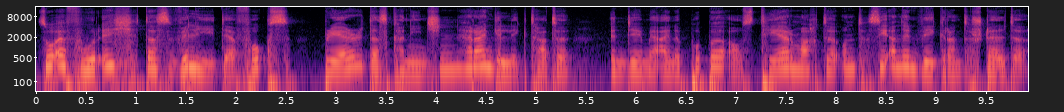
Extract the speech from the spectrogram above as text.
So erfuhr ich, dass Willi, der Fuchs, Brer das Kaninchen hereingelegt hatte, indem er eine Puppe aus Teer machte und sie an den Wegrand stellte.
